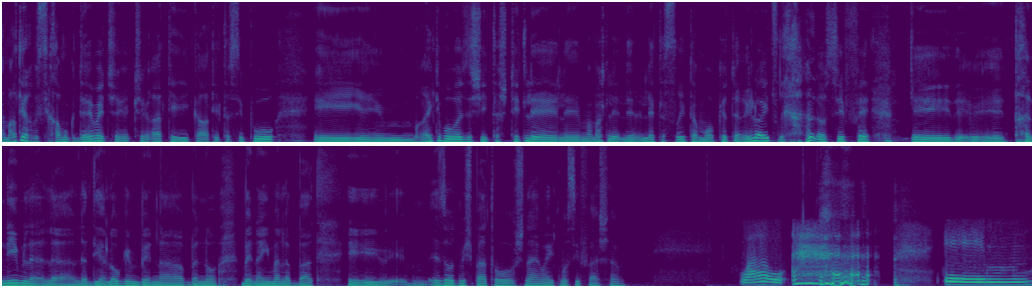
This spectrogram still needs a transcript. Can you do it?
אמרתי לך בשיחה מוקדמת, שכשקראתי קראתי את הסיפור, אמ, ראיתי בו איזושהי תשתית ממש לתסריט עמוק יותר. אילו היית צריכה להוסיף אה, תכנים לדיאלוגים בין, הבנו, בין האימא לבת, אה, איזה עוד משפט או שניים היית מוסיפה שם? וואו. אמ,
